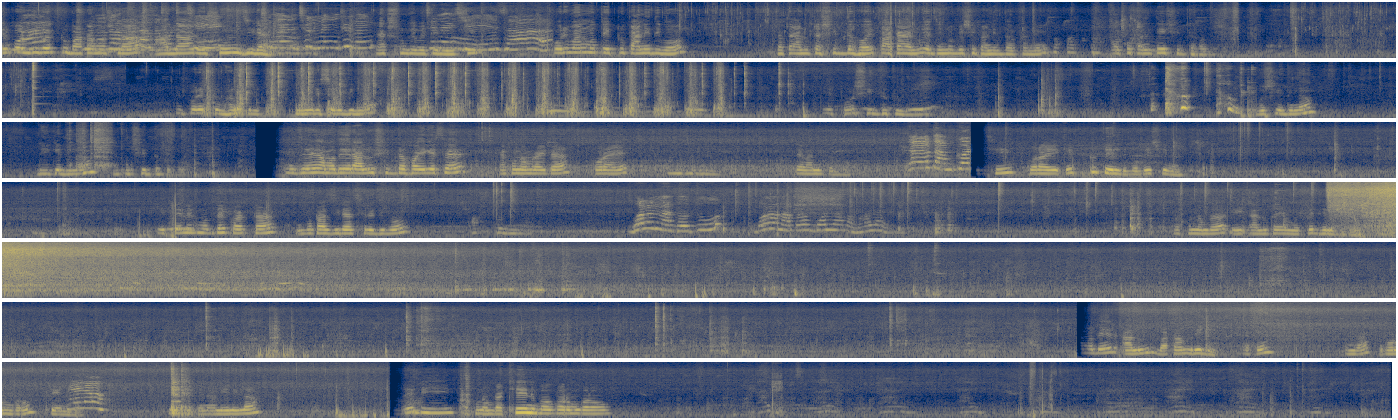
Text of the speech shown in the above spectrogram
এরপর দিব একটু বাটা মশলা আদা রসুন জিরা। একসঙ্গে বেটে নিয়েছি পরিমাণ মতো একটু পানি দিব যাতে আলুটা সিদ্ধ হয়। কাটা আলু এজন্য বেশি পানির দরকার নেই। অল্প পানিতেই সিদ্ধ হবে। এরপরে একটু ভালো করে নেড়ে ছেড়ে দিব। সিদ্ধ তুলে বসিয়ে দিলাম, ঢেকে দিলাম, এখন সিদ্ধ করব। এই যে আমাদের আলু সিদ্ধ হয়ে গেছে, এখন আমরা এটা কড়াইয়ে তেলানি করব। কড়াইয়ে একটু তেল দিব, বেশি না। এই তেলের মধ্যে কয়েকটা গোটা জিরা ছেড়ে দিব। বলো না তো বলো না ভালো এখন আমরা এই আলুটা এর মধ্যে ঢেলে দেবো। আমাদের আলুর বাটাম রেডি এখন আমরা গরম গরম খেয়ে নেব। নামিয়ে নিলাম। রেডি এখন আমরা খেয়ে নিব গরম গরম।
